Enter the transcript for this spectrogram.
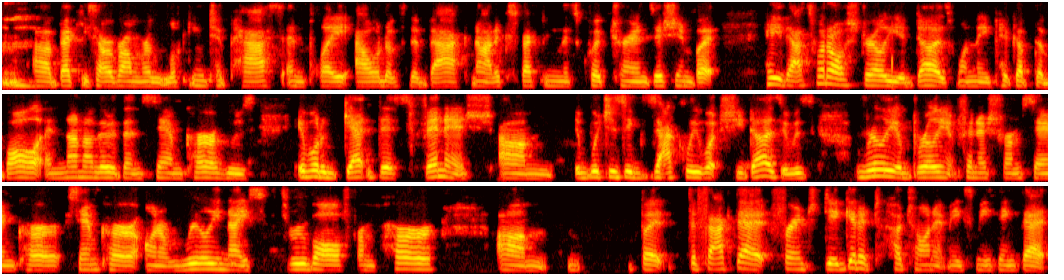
uh, Becky Sauerbrunn were looking to pass and play out of the back, not expecting this quick transition. But hey, that's what Australia does when they pick up the ball, and none other than Sam Kerr, who's able to get this finish, um, which is exactly what she does. It was really a brilliant finish from Sam Kerr, Sam Kerr on a really nice through ball from her. Um, but the fact that Franch did get a touch on it makes me think that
